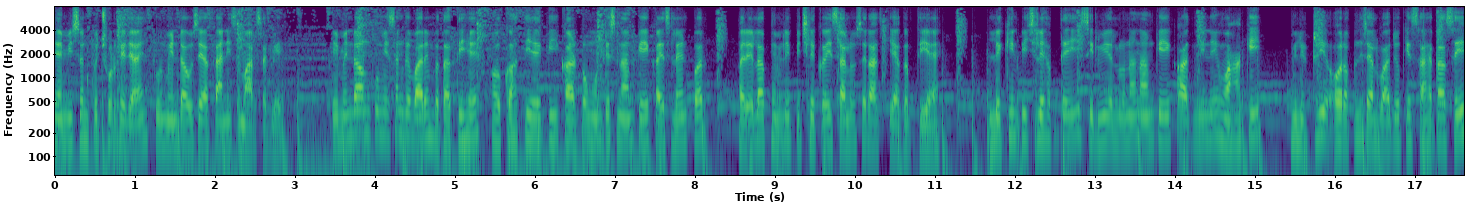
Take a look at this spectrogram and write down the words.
या मिशन को छोड़ के जाए तो मिंडा उसे आसानी से मार सके। एमिंडा उनको मिशन के बारे में बताती है और कहती है कि कार्टोमोन्टिस नाम के एक आइसलैंड पर फरेला फैमिली पिछले कई सालों से राज किया करती है। लेकिन पिछले हफ़्ते ही सिल्वी लोना नाम के एक आदमी ने वहाँ की मिलिट्री और अपने चालबाजों की सहायता से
